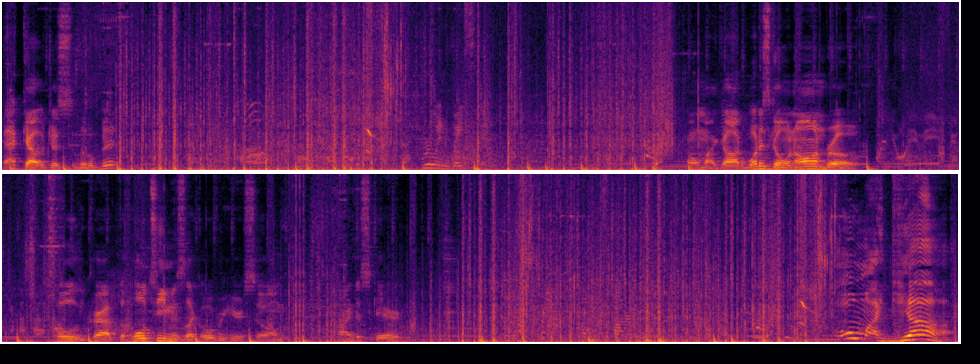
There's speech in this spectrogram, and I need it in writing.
Back out just a little bit. Ruin wasted. Oh my god, what is going on, bro? Holy crap, the whole team is like over here, so I'm kinda scared. Enemy spotter removed. Oh my god!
